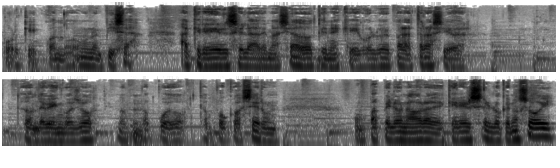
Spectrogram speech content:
porque cuando uno empieza a creérsela demasiado, tienes que volver para atrás y ver de dónde vengo yo. No, no puedo tampoco hacer un, un papelón ahora de querer ser lo que no soy.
